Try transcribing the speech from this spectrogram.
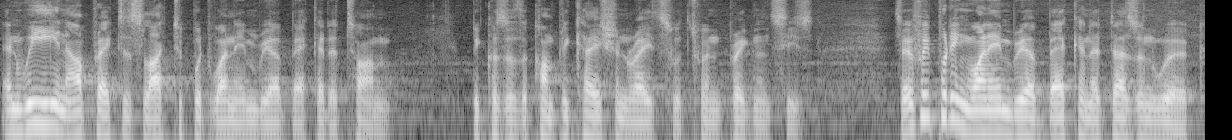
and we in our practice like to put one embryo back at a time because of the complication rates with twin pregnancies. So if we're putting one embryo back and it doesn't work,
